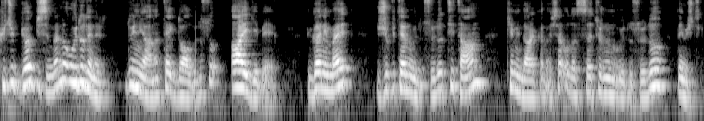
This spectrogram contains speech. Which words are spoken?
küçük gök cisimlerine uydu denir. Dünyanın tek doğal uydusu Ay gibi. Ganymed Jüpiter'in uydusuydu. Titan kimindi arkadaşlar? O da Satürn'ün uydusuydu demiştik.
